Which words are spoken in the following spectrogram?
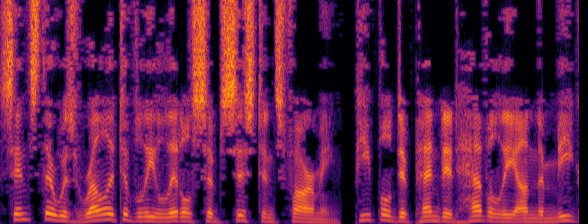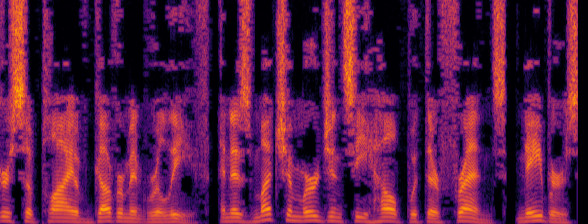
Since there was relatively little subsistence farming, people depended heavily on the meager supply of government relief, and as much emergency help with their friends, neighbors,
